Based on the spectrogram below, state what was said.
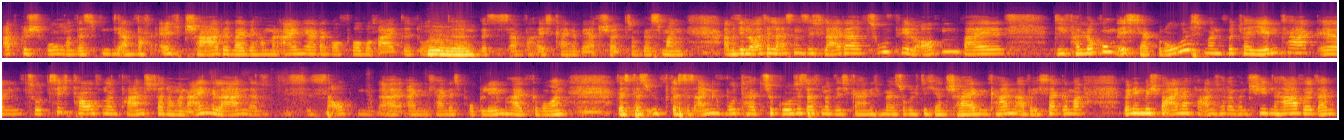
abgesprungen und das finde ich einfach echt schade, weil wir haben ein Jahr darauf vorbereitet und mhm. äh, das ist einfach echt keine Wertschätzung, dass man, aber die Leute lassen sich leider zu viel offen, weil die Verlockung ist ja groß, man wird ja jeden Tag ähm, zu zigtausenden Veranstaltungen eingeladen, also das ist auch ein, ein kleines Problem halt geworden, dass das, dass das Angebot halt zu groß ist, dass man sich gar nicht mehr so richtig entscheiden kann, aber ich sage immer, wenn ich mich für eine Veranstaltung entschieden habe, dann,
